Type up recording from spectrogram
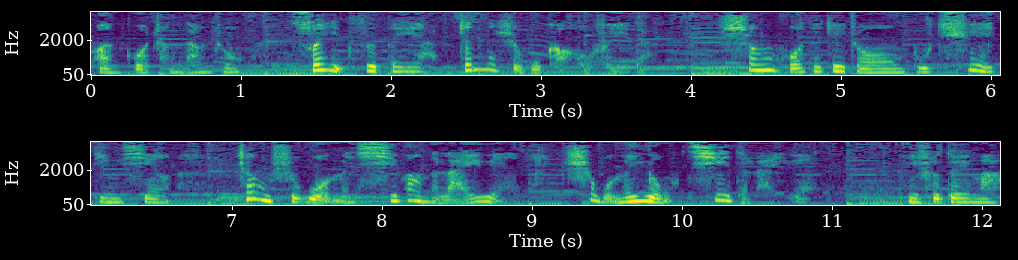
换过程当中，所以自卑啊，真的是无可厚非的。生活的这种不确定性，正是我们希望的来源，是我们勇气的来源。你说对吗？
